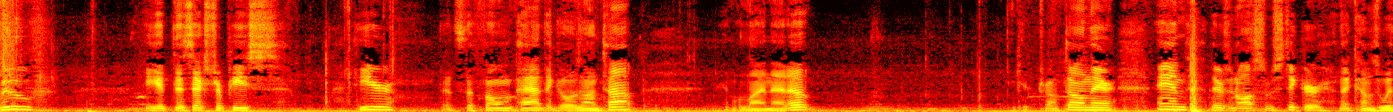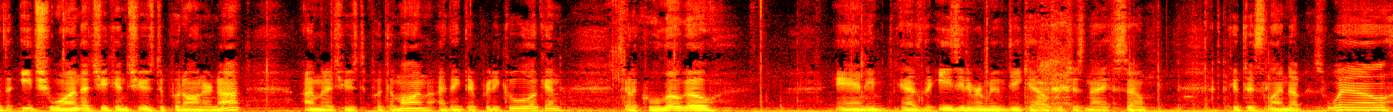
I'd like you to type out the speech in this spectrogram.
remove. You get this extra piece here. That's the foam pad that goes on top. And we'll line that up. Get dropped on there. And there's an awesome sticker that comes with each one that you can choose to put on or not. I'm gonna choose to put them on. I think they're pretty cool looking. It's got a cool logo and he has the easy to remove decals, which is nice. So get this lined up as well.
